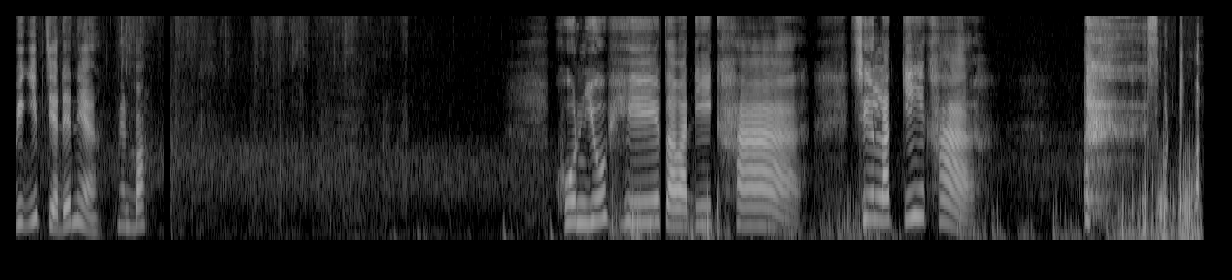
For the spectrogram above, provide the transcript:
วิกยี่สิบเจ็ดได้เนี่ยแม่นบอคุณยุพีสวัสดีค่ะ ชื่อลักกี้ค่ะ สุดหล่อ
